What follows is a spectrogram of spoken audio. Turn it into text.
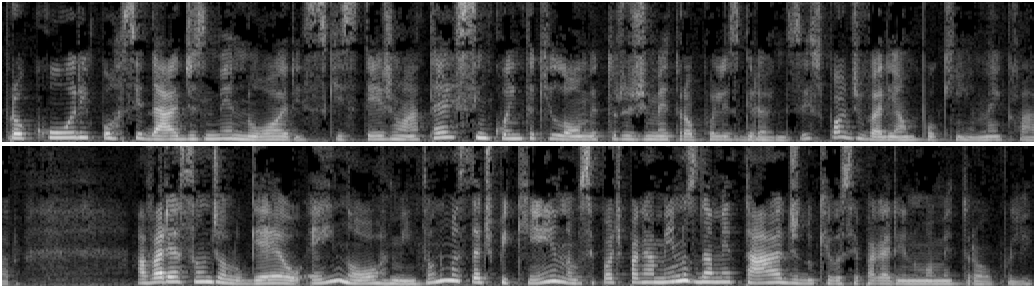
procure por cidades menores que estejam até 50 quilômetros de metrópoles grandes. Isso pode variar um pouquinho, né? Claro. A variação de aluguel é enorme, então numa cidade pequena você pode pagar menos da metade do que você pagaria numa metrópole.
